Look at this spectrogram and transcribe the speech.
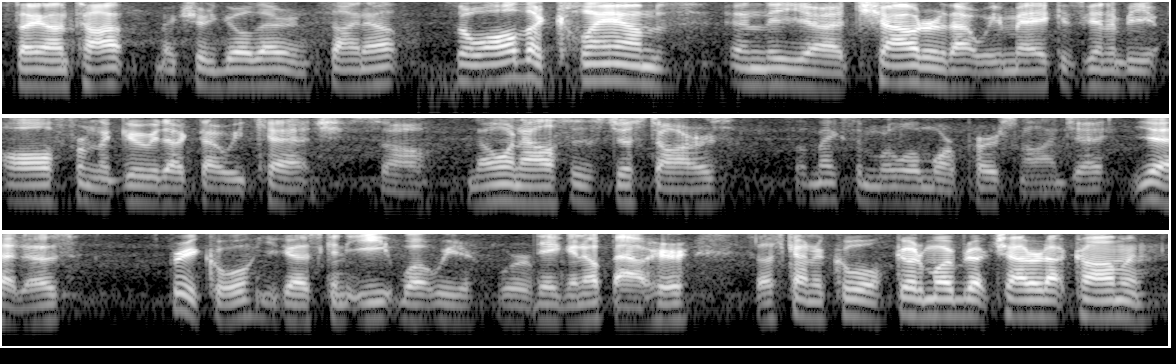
stay on top, make sure you go there and sign up. So all the clams and the uh, chowder that we make is gonna be all from the geoduck that we catch. So no one else's, just ours. So it makes them a little more personal, huh, Jay. Yeah, it does. It's pretty cool. You guys can eat what we're, we're digging up out here. So that's kind of cool. Go to mobyduckchowder.com and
